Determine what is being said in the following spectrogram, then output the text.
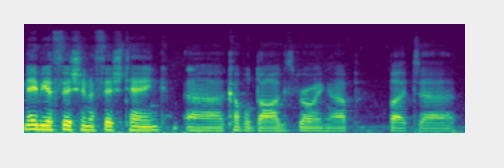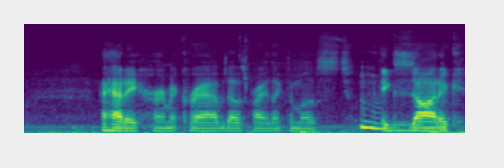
maybe a fish in a fish tank, uh, a couple dogs growing up, but uh, I had a hermit crab. That was probably like the most Mhm. exotic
